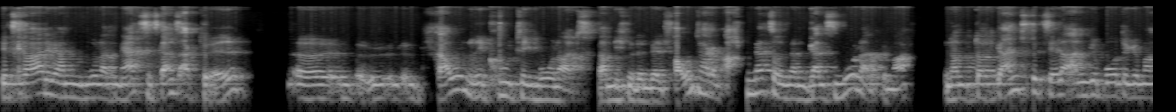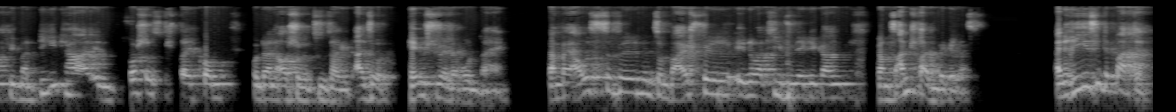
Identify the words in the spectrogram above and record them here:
jetzt gerade, wir haben im Monat März, jetzt ganz aktuell, äh, Frauenrecruiting-Monat. Wir haben nicht nur den Weltfrauentag am 8. März, sondern wir haben einen ganzen Monat gemacht und haben dort ganz spezielle Angebote gemacht, wie man digital in ein Forschungsgespräch kommt und dann auch schon eine Zusage gibt. Also Hemmschwelle runterhängen. Dann bei Auszubildenden zum Beispiel innovativen Weg gegangen, wir haben das Anschreiben weggelassen. Eine Riesendebatte.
